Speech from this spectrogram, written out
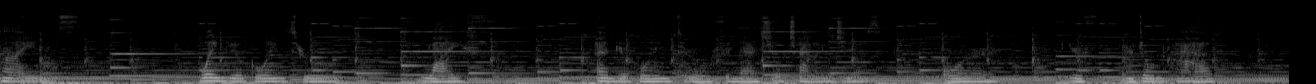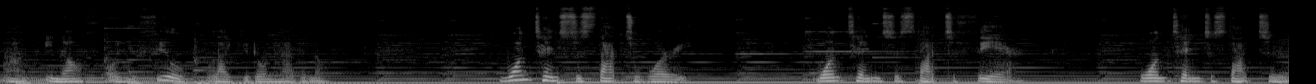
times when you're going through life and you're going through financial challenges or you you don't have enough or you feel like you don't have enough, one tends to start to worry. One tends to start to fear. One tends to start to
